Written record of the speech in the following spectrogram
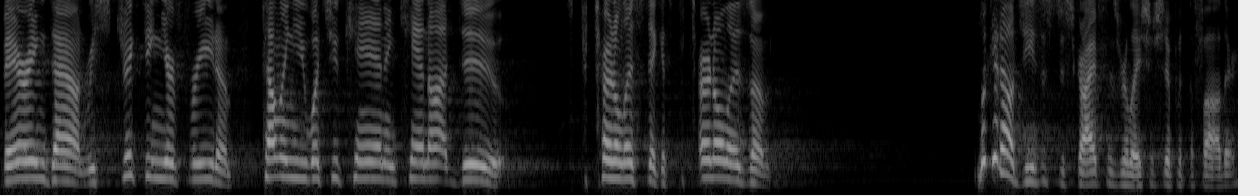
bearing down, restricting your freedom, telling you what you can and cannot do. It's paternalistic, it's paternalism. Look at how Jesus describes his relationship with the Father.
